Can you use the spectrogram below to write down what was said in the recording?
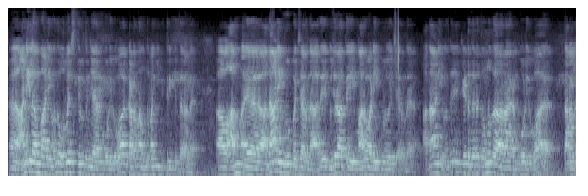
அனில் அம்பானி வந்து ஒரு லட்சத்தி இருபத்தஞ்சாயிரம் கோடி ரூபாய் கடனை வந்து வங்கிக்கு திருப்பி தரல. அம்- அதானி குரூப்பை சேர்ந்த அதே குஜராத்தை மார்வாடி குழுவை சேர்ந்த அதானி வந்து கிட்டத்தட்ட தொண்ணூத்தாறாயிரம் கோடி ரூபாய் தரல.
